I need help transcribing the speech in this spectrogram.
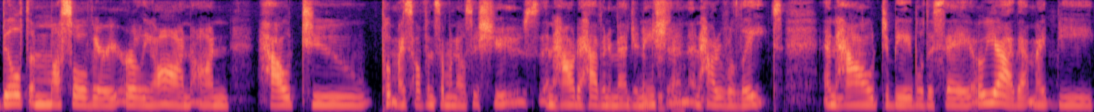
built a muscle very early on on how to put myself in someone else's shoes and how to have an imagination and how to relate and how to be able to say, oh, yeah, that might be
